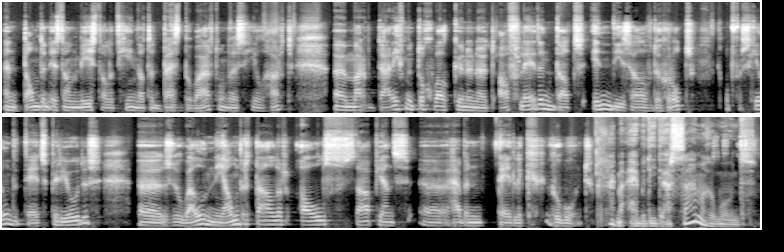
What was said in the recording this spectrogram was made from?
En tanden is dan meestal hetgeen dat het best bewaart, want dat is heel hard. Uh, maar daar heeft men toch wel kunnen uit afleiden dat in diezelfde grot op verschillende tijdsperiodes uh, zowel Neandertaler als Sapiens uh, hebben tijdelijk gewoond. Maar hebben die daar samen gewoond?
